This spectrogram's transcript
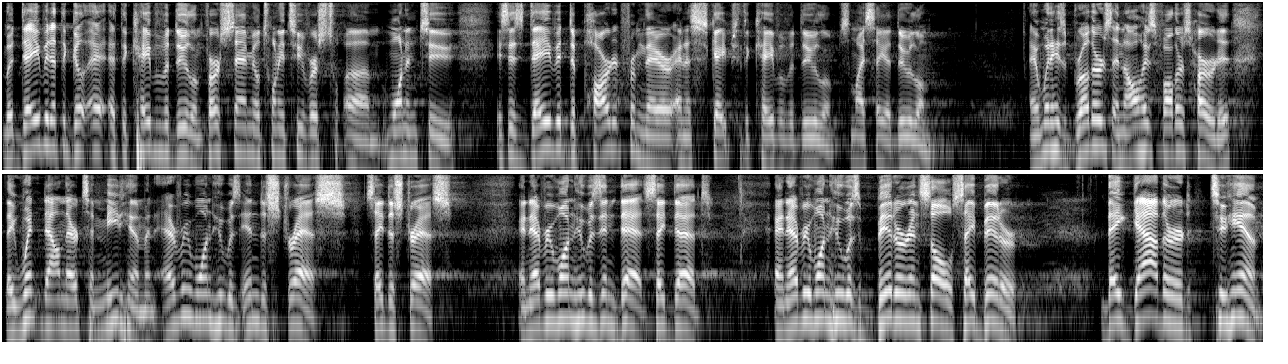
But David at the, at the cave of Adullam, 1 Samuel 22, verse um, 1 and 2, it says, David departed from there and escaped to the cave of Adullam. Somebody say Adullam. And when his brothers and all his fathers heard it, they went down there to meet him. And everyone who was in distress, say distress. And everyone who was in debt, say debt. And everyone who was bitter in soul, say bitter. They gathered to him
